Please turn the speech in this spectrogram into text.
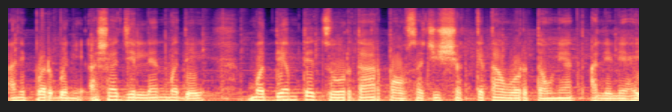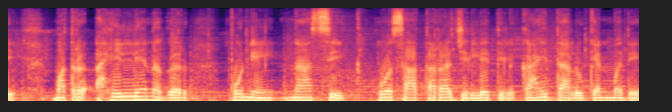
आणि परभणी अशा जिल्ह्यांमध्ये मध्यम ते जोरदार पावसाची शक्यता वर्तवण्यात आलेली आहे. मात्र अहिल्यानगर पुणे नाशिक व सातारा जिल्ह्यातील काही तालुक्यांमध्ये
